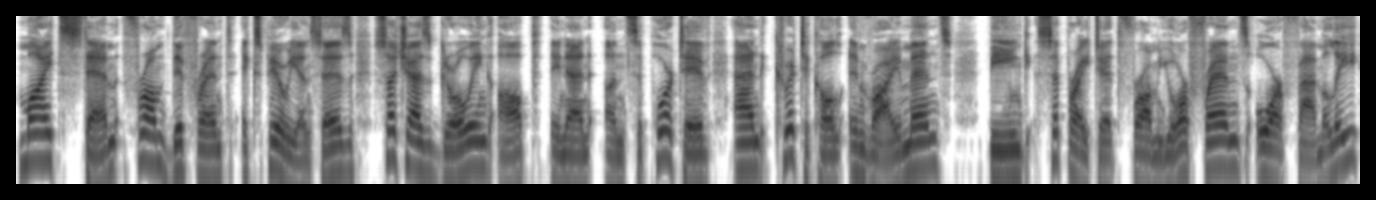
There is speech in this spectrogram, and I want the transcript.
might stem from different experiences such as growing up in an unsupportive and critical environment, being separated from your friends or family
